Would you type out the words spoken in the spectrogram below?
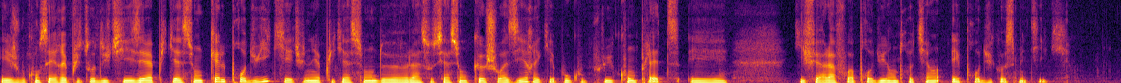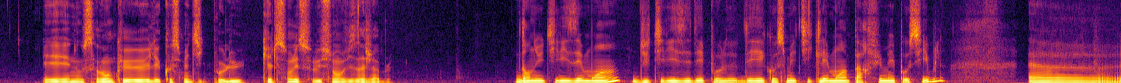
Et je vous conseillerais plutôt d'utiliser l'application Quel produit, qui est une application de l'association Que Choisir et qui est beaucoup plus complète et qui fait à la fois produits d'entretien et produits cosmétiques. Et nous savons que les cosmétiques polluent. Quelles sont les solutions envisageables? D'en utiliser moins, d'utiliser des, cosmétiques les moins parfumés possibles. Euh,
